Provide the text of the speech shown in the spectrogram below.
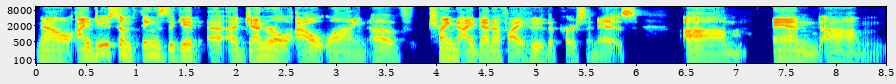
Now, I do some things to get a, a general outline of trying to identify who the person is, um, and um,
